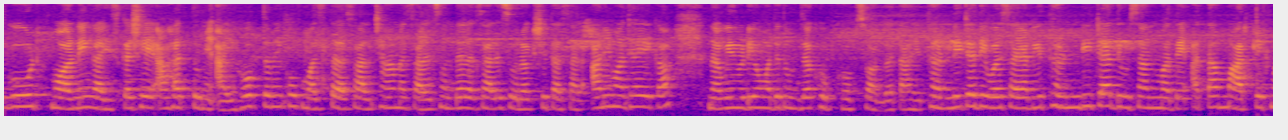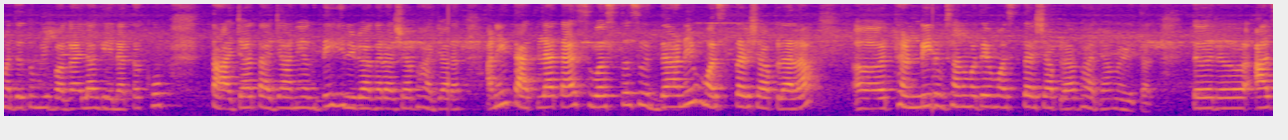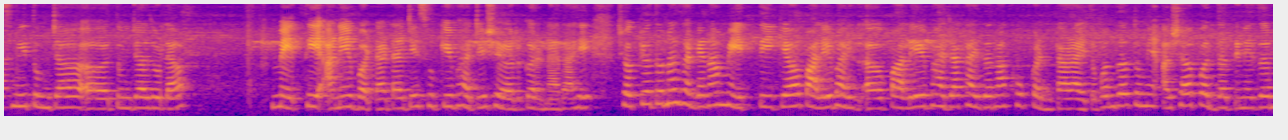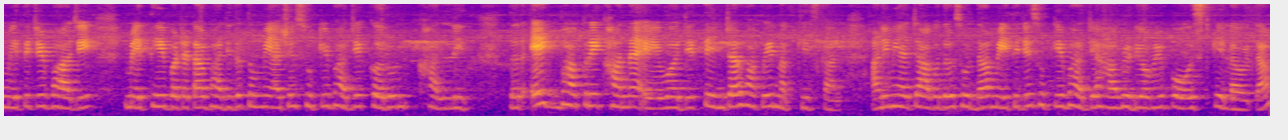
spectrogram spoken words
Good morning eyes कसे आहात तुम्ही? आय होप तुम्ही खूप मस्त असाल छान असाल सुंदर असाल सुरक्षित असाल. आणि माझ्या एका नवीन व्हिडिओमध्ये तुमचं खूप खूप स्वागत आहे. थंडीचे दिवस आहे आणि थंडीच्या दिवसांमध्ये आता मार्केटमध्ये तुम्ही बघायला गेला तर खूप ताज्या ताज्या आणि अगदी हिरव्यागार अशा भाज्या आणि त्यातल्या त्या स्वस्तसुद्धा आणि मस्त अशा आपल्याला थंडी दिवसांमध्ये मस्त अशा आपल्याला भाज्या मिळतात. तर आज मी तुमच्या तुमच्या जोला मेथी आणि बटाट्याची सुकी भाजी शेअर करणार आहे. शक्यतो ना सगळ्यांना मेथी किंवा पालेभाजी पालेभाज्या खायचा ना खूप कंटाळा येतो पण जर तुम्ही अशा पद्धतीने जर मेथीची भाजी मेथी बटाटा भाजी जर तुम्ही अशी सुकी भाजी करून खाल्लीत तर एक भाकरी खाण्याऐवजी तीन चार भाकरी नक्कीच खाल. आणि मी याच्या अगोदरसुद्धा मेथीची सुकी भाजी हा व्हिडिओ मी पोस्ट केला होता.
